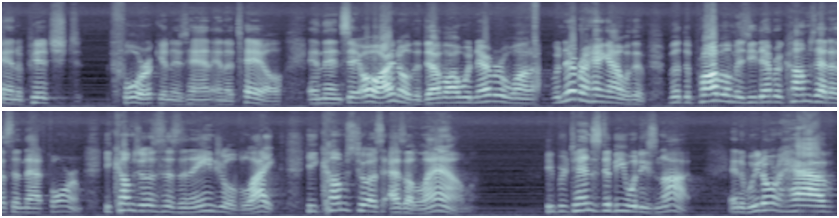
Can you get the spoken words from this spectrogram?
and a pitched fork in his hand and a tail, and then say, "Oh, I know the devil. I would never want, would never hang out with him." But the problem is, he never comes at us in that form. He comes to us as an angel of light. He comes to us as a lamb. He pretends to be what he's not. And if we don't have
